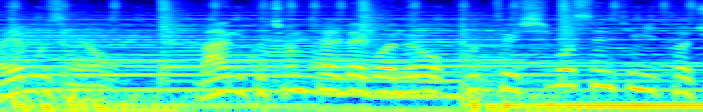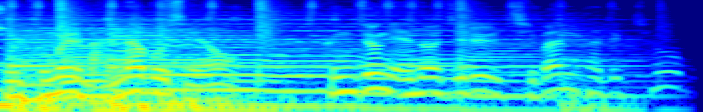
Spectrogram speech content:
더해보세요. 19,800원으로 코트 15cm 중품을 만나보세요. 긍정 에너지를 집안 가득 채워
